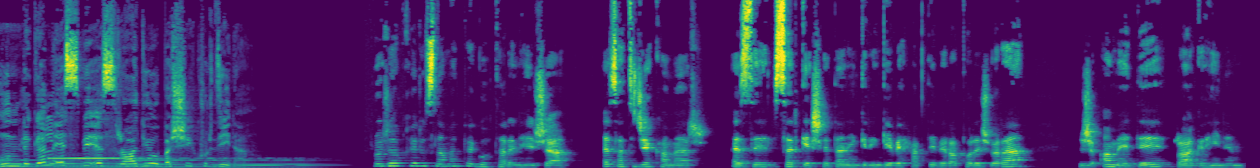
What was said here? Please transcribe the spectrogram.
هون لگل اس بی اس رادیو بشی کردینه روژا بخیر و سلامت به گوهتارن هیجا از هتیجه کامر از دل سرگشتدان گرینگی به هفته به راپورش ورا ج آمده راگهینم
